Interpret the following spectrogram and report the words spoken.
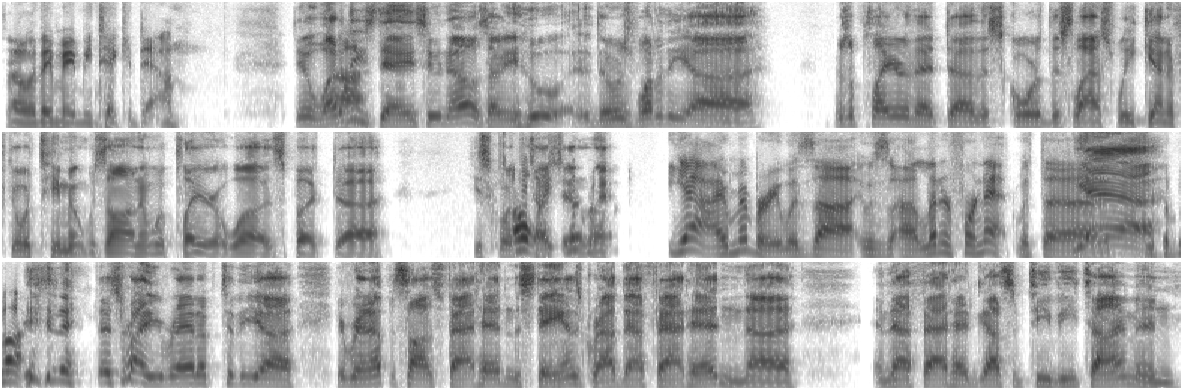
So they made me take it down. Dude, one of uh, these days, who knows? I mean, who there was one of the uh there's a player that uh that scored this last weekend. I forget what team it was on and what player it was, but uh he scored oh, the touchdown. Right? Yeah, I remember it was uh it was uh Leonard Fournette with the yeah with the Bucks. That's right. He ran up to the uh he ran up and saw his fat head in the stands, grabbed that fat head, and uh and that fat head got some TV time and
